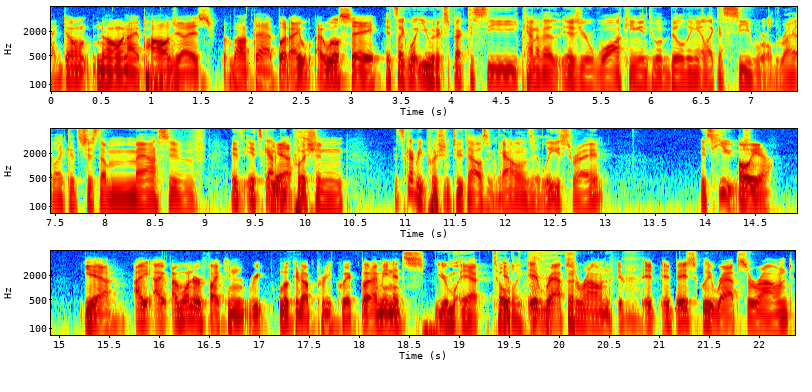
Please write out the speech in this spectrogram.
I don't know, and I apologize about that. But I, I will say it's like what you would expect to see, kind of as, as you're walking into a building at like a SeaWorld, right? Like it's just a massive. It's it's got to yes. be pushing. It's got to be pushing two thousand gallons at least, right? It's huge. Oh yeah, yeah. I I, I wonder if I can re- look it up pretty quick. But I mean, it's you're yeah totally. It, it wraps around. it, it it basically wraps around,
